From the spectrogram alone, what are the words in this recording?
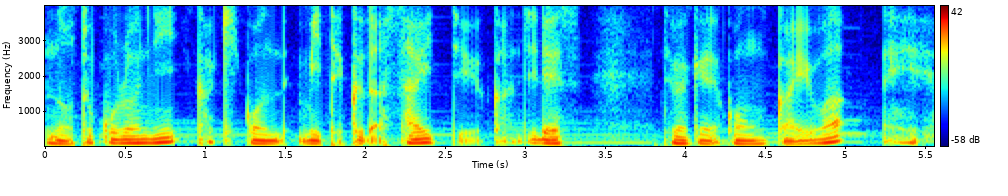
のところに書き込んでみてくださいっていう感じです。というわけで今回は、えー、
